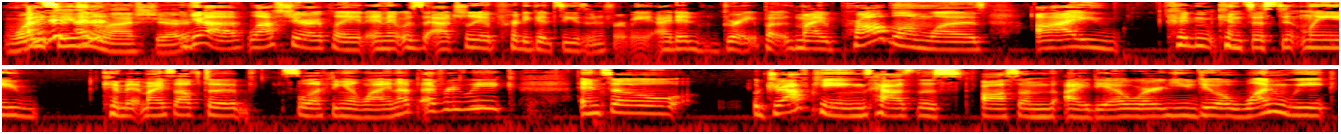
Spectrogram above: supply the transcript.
One did- season last year. Yeah, last year I played and it was actually a pretty good season for me. I did great, but my problem was I couldn't consistently commit myself to selecting a lineup every week. And so DraftKings has this awesome idea where you do a one week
